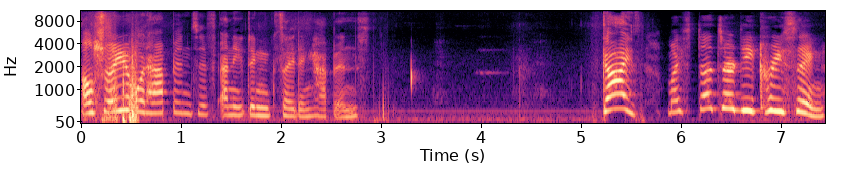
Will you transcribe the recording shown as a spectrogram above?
I'll show you what happens if anything exciting happens. Guys, my studs are decreasing.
